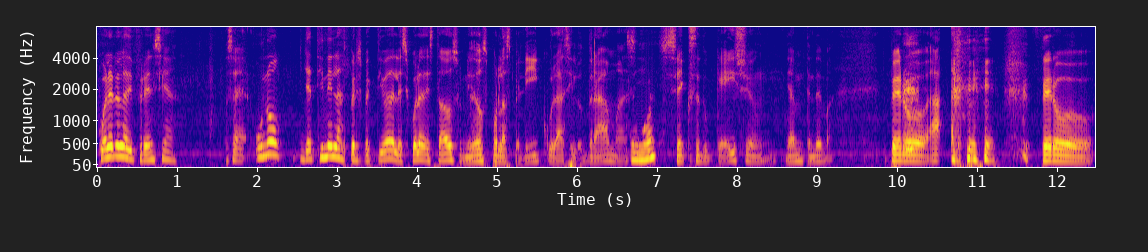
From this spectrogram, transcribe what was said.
¿cuál era la diferencia? O sea, uno ya tiene la perspectiva de la escuela de Estados Unidos por las películas y los dramas y. Sex Education, ya me entendés, ma? Pero, ah, pero,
